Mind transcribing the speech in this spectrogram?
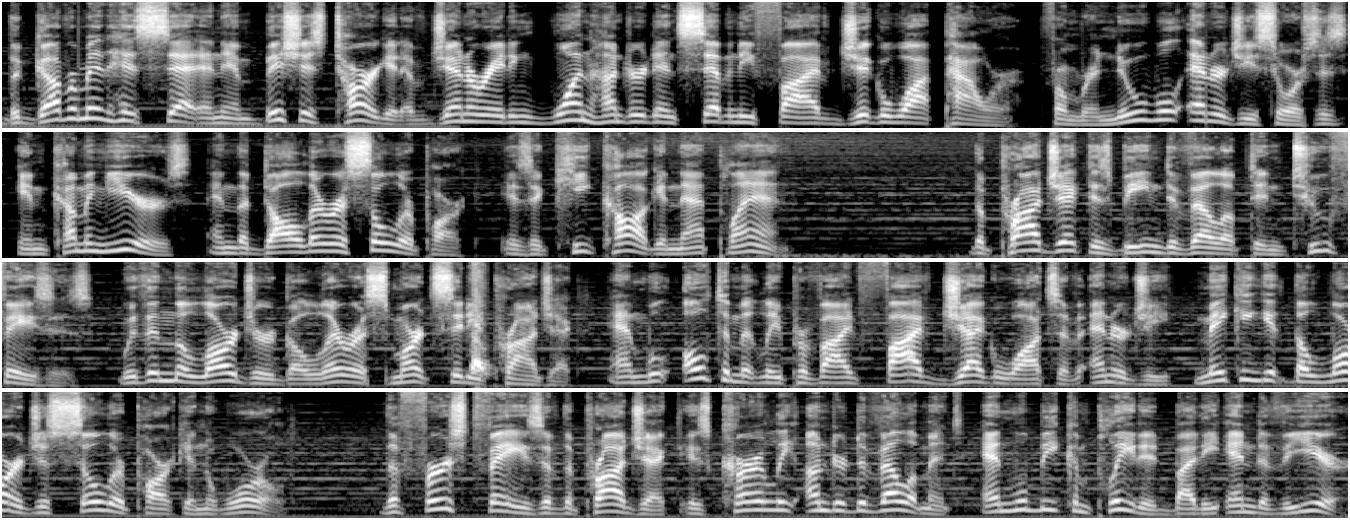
The government has set an ambitious target of generating 175 gigawatt power from renewable energy sources in coming years, and the Dholera Solar Park is a key cog in that plan. The project is being developed in two phases within the larger Dholera Smart City project and will ultimately provide 5 gigawatts of energy, making it the largest solar park in the world. The first phase of the project is currently under development and will be completed by the end of the year.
